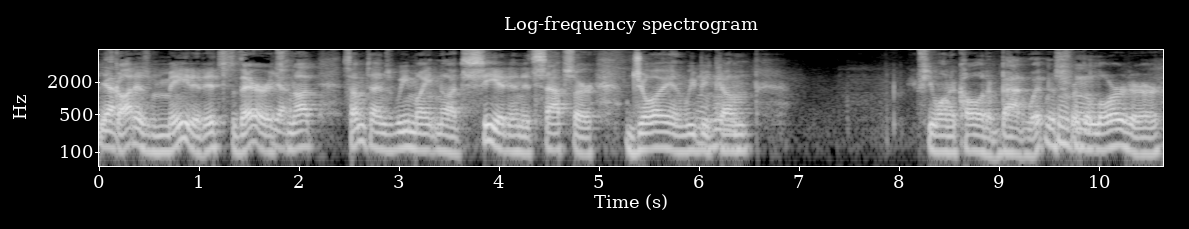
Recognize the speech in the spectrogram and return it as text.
Yeah. God has made it. It's there. It's Yeah. not. Sometimes we might not see it, and it saps our joy, and we Mm-hmm. become, if you want to call it, a bad witness for Mm-hmm. the Lord. Or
